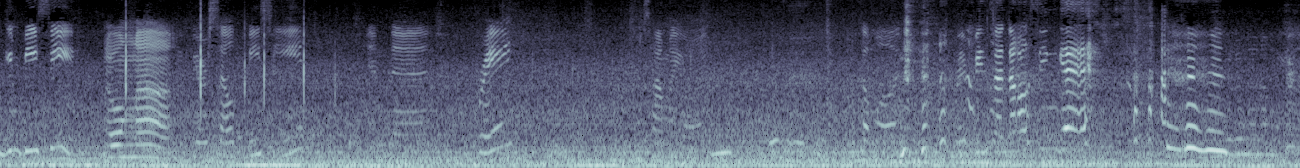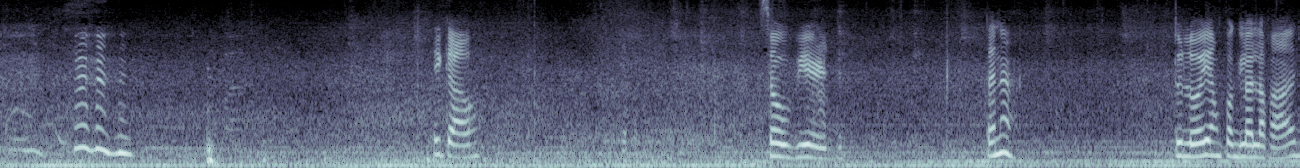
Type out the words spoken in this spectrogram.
maging busy. Oo nga. Keep yourself busy. And then, pray. Kasama yun. Come on. May pinsan akong single. Ikaw? So weird. Tana. Tuloy ang paglalakad.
